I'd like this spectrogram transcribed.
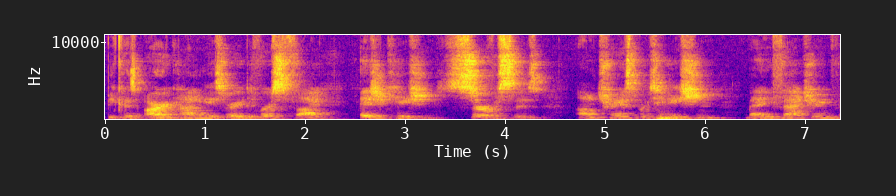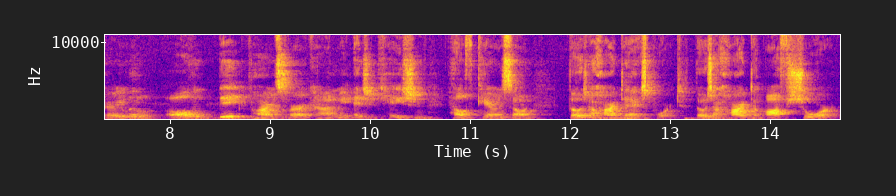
because our economy is very diversified. Education, services, um, transportation, manufacturing, very little. All the big parts of our economy, education, healthcare, and so on, those are hard to export. Those are hard to offshore.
